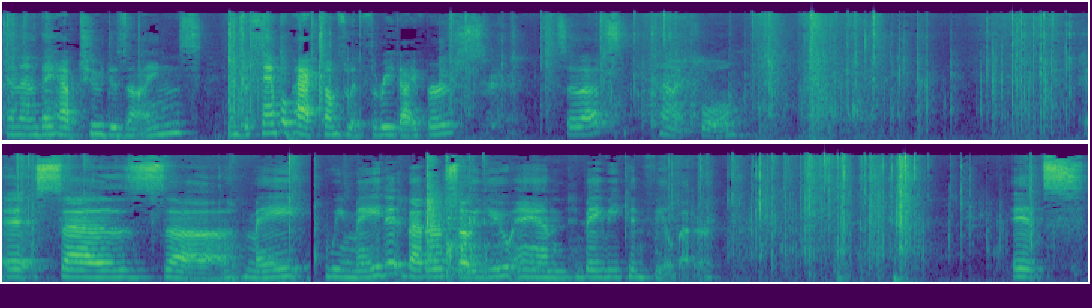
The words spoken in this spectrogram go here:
And then they have two designs. And the sample pack comes with three diapers. So that's kind of cool. It says, uh, made, we made it better so you and baby can feel better. It's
